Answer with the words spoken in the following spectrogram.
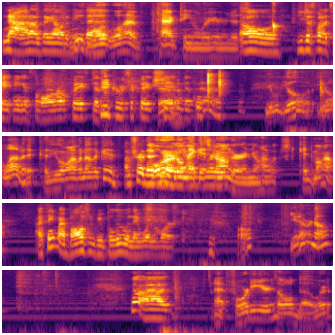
Nah, I don't think I want to do that. We'll, we'll have tag team over here. Just Oh, you just want to take me against the wall real quick? Just crucifix shit? And just, yeah. You, you'll you'll love it because you won't have another kid, I'm sure that. or it'll make it stronger and you'll have a kid tomorrow. I think my balls would be blue and they wouldn't work. Well, you never know. No, uh, At 40 years old, though, we're,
